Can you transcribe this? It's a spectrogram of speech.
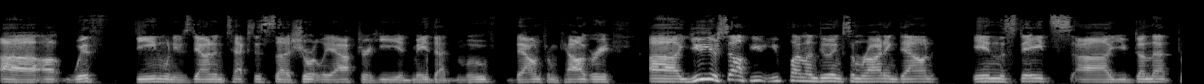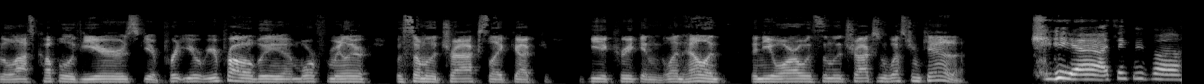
uh, uh with Dean when he was down in Texas, uh, shortly after he had made that move down from Calgary. Uh, you yourself, you, you plan on doing some riding down in the States. you've done that for the last couple of years. You're pretty, you're, you're probably more familiar with some of the tracks like, Cahuilla Creek and Glen Helen than you are with some of the tracks in Western Canada. Yeah, I think we've, uh,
